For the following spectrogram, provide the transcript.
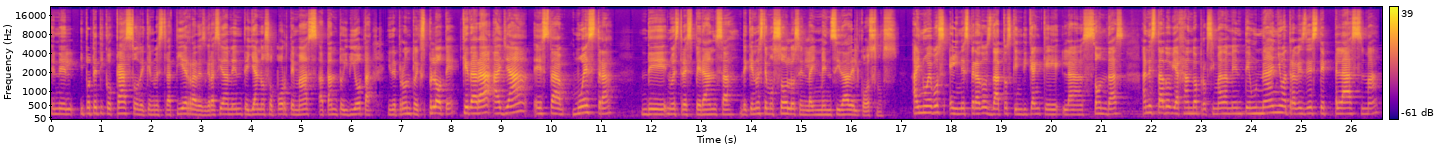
en el hipotético caso de que nuestra tierra desgraciadamente ya no soporte más a tanto idiota y de pronto explote, quedará allá esta muestra de nuestra esperanza, de que no estemos solos en la inmensidad del cosmos. Hay nuevos e inesperados datos que indican que las sondas han estado viajando aproximadamente un año a través de este plasma.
